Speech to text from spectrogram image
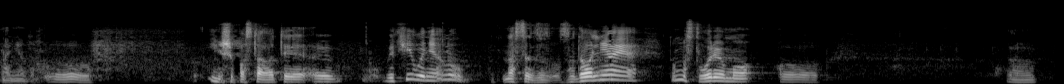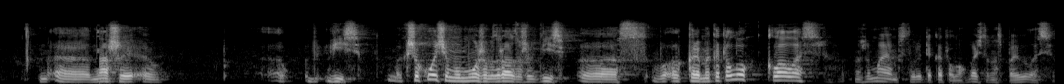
А, ні, е, інше поставити е, відхилення. Ну, нас це задовольняє, тому створюємо о, е, е, наші е, вісь. Якщо хочемо, можемо зразу ж вісь е, в окремий каталог клалась, нажимаємо створити каталог. Бачите, у нас появилось.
